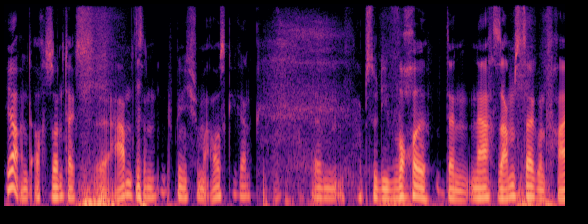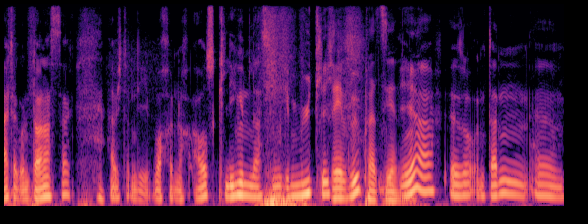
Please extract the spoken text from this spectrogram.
ja, und auch sonntags äh, dann bin ich schon mal ausgegangen. Ähm, habe so die Woche dann nach Samstag und Freitag und Donnerstag, habe ich dann die Woche noch ausklingen lassen, gemütlich. Revue passieren. Ja, also und dann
